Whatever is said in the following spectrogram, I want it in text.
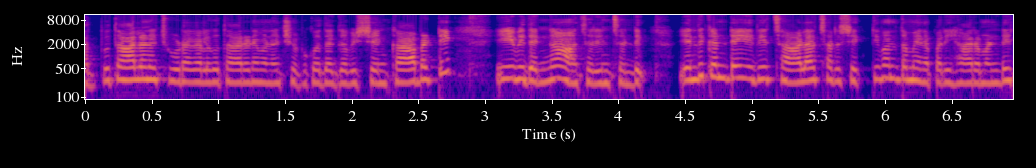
అద్భుతాలను చూడగలుగుతారని మనం చెప్పుకోదగ్గ విషయం కాబట్టి ఈ విధంగా ఆచరించండి. ఎందుకంటే ఇది చాలా చాలా శక్తివంతమైన పరిహారం అండి.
